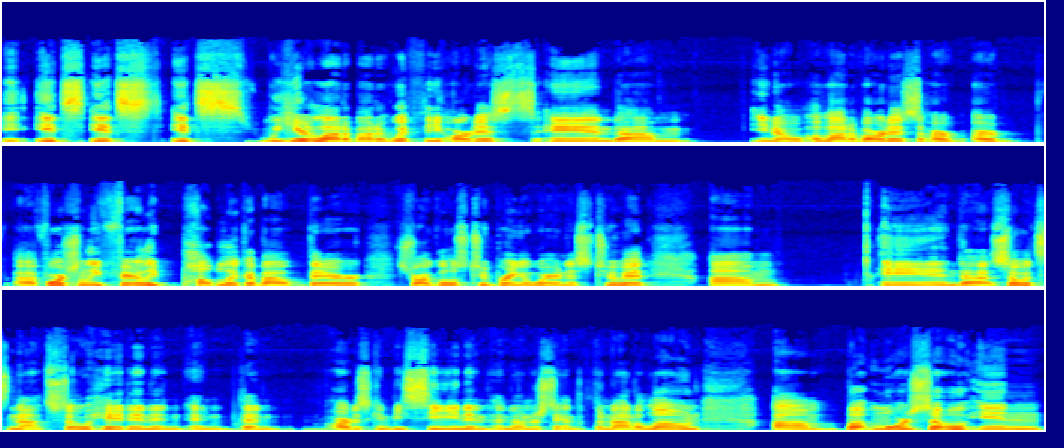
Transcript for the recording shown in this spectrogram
it's it's it's we hear a lot about it with the artists and um, you know a lot of artists are are uh, fortunately fairly public about their struggles to bring awareness to it. Um, and uh, so it's not so hidden and and then artists can be seen and, and understand that they're not alone. Um, but more so in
